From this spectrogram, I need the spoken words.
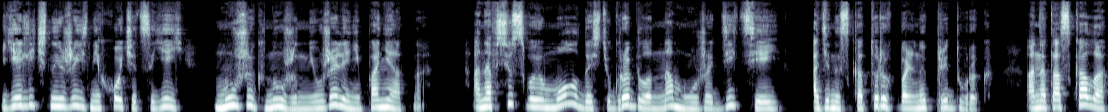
Ей личной жизни хочется, ей мужик нужен, неужели непонятно? Она всю свою молодость угробила на мужа, детей, один из которых больной придурок. Она таскала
